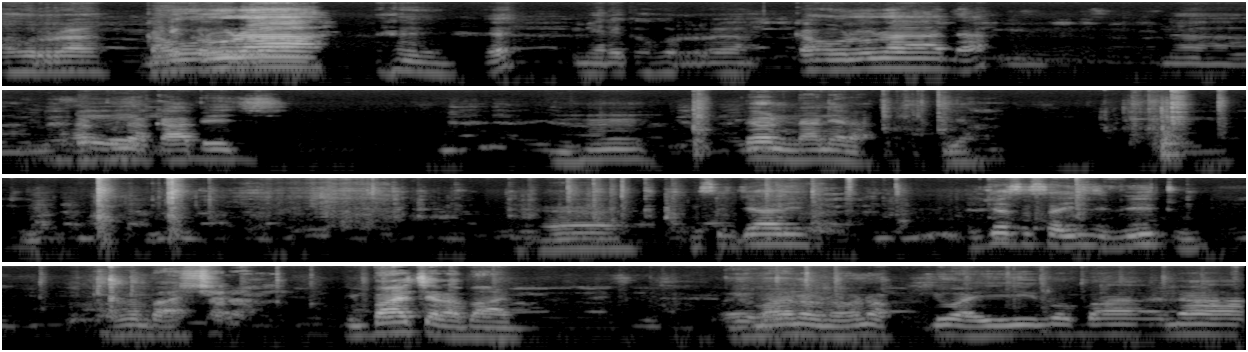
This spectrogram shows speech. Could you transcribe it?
kahurura Kahurura. Eh? mere kahurura Kahurura na na na hakuna cabbage. Mhm. Leo ni nani anapikia? Eh, Msijali. Unajua sasa hizi vitu ni bachelor bado. Ndio maana unaona kukiwa hivyo bana.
